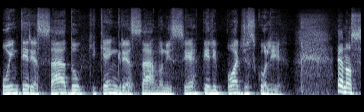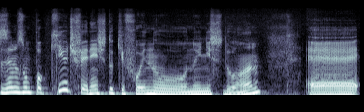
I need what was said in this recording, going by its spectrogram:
o interessado que quer ingressar no Unicef, ele pode escolher? É, nós fizemos um pouquinho diferente do que foi no, no início do ano é,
